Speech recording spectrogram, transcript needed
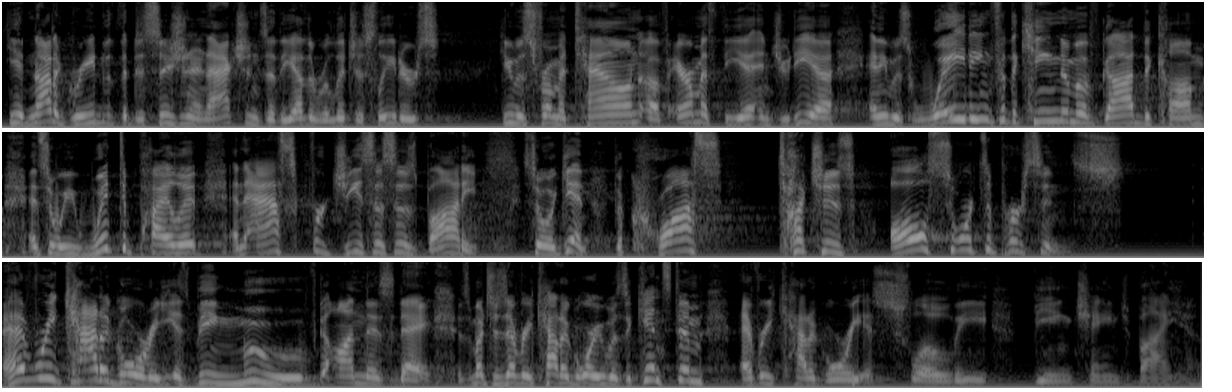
he had not agreed with the decision and actions of the other religious leaders. He was from a town of Arimathea in Judea, and he was waiting for the kingdom of God to come. And so he went to Pilate and asked for Jesus' body. So again, the cross touches all sorts of persons. Every category is being moved on this day. As much as every category was against him, every category is slowly being changed by him.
